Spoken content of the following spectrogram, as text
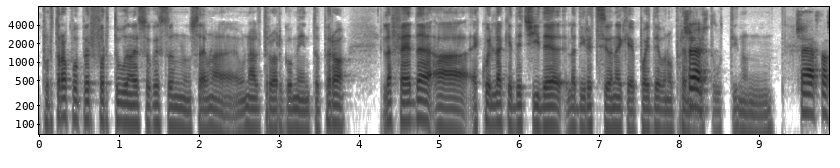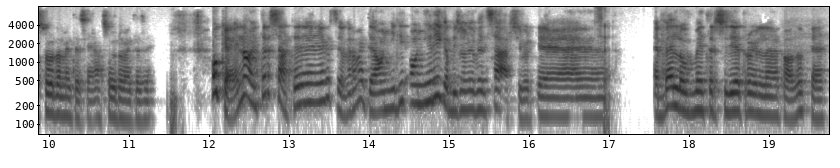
purtroppo per fortuna, adesso questo non sai, una- un altro argomento, però la Fed ha- è quella che decide la direzione che poi devono prendere certo. tutti. non- Certo, assolutamente sì, assolutamente sì. Mm. Ok, no, interessante, eh, è veramente a ogni, ogni riga bisogna pensarci Sì. perché è bello mettersi dietro il coso, ok.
